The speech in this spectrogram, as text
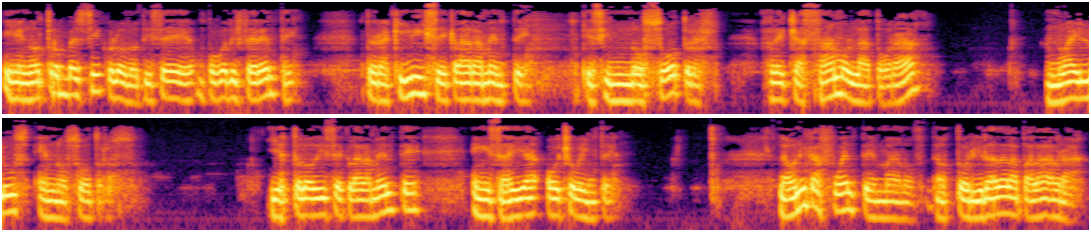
Y en otros versículos lo dice un poco diferente, pero aquí dice claramente que si nosotros rechazamos la Torah, no hay luz en nosotros. Y esto lo dice claramente en Isaías 8:20. La única fuente, hermanos, de autoridad de la palabra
